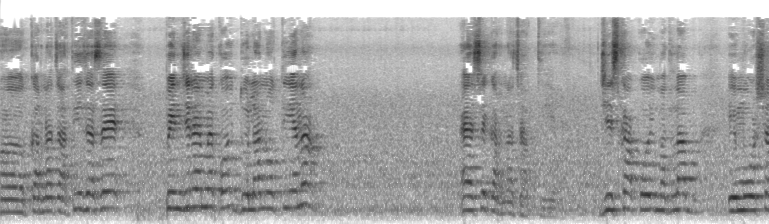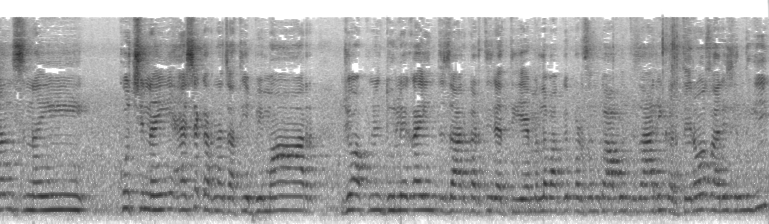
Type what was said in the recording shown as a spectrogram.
करना चाहती है, जैसे पिंजरे में कोई दुल्हन होती है ना, ऐसे करना चाहती है। जिसका कोई मतलब इमोशंस नहीं, कुछ नहीं, ऐसे करना चाहती है। बीमार, जो अपने दूल्हे का ही इंतज़ार करती रहती है। मतलब आपके पर्सन का आप इंतज़ार ही करते रहो सारी ज़िंदगी।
